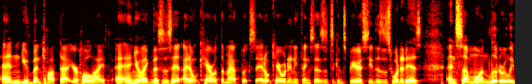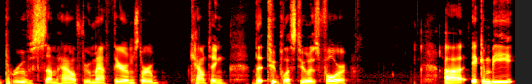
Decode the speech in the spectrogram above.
and you've been taught that your whole life, and you're like, this is it. I don't care what the math books say. I don't care what anything says. It's a conspiracy. This is what it is. And someone literally proves somehow through math theorems, through counting, that 2 plus 2 is 4. Uh, it can be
